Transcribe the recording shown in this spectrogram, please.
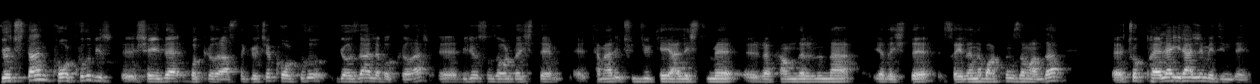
göçten korkulu bir şeyde bakıyorlar aslında. Göçe korkulu gözlerle bakıyorlar. Biliyorsunuz orada işte temel üçüncü ülke yerleştirme rakamlarına ya da işte sayılarına baktığımız zaman da çok paralel ilerlemediğini de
